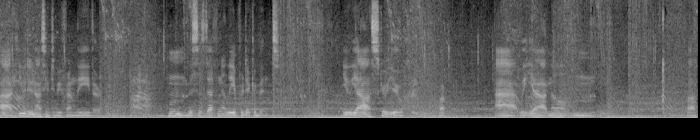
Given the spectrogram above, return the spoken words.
Ah, you do not seem to be friendly either. Hmm, this is definitely a predicament. You, yeah, screw you. Fuck. Ah, wait, yeah, no, hmm. Fuck.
